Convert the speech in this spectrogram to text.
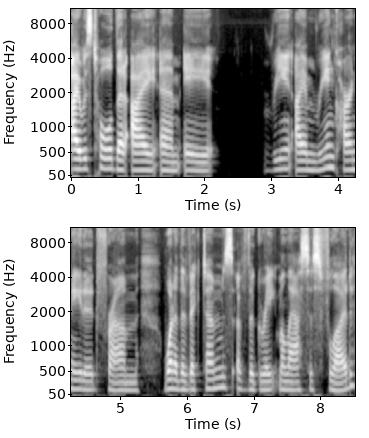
I was told that I am a re- I am reincarnated from one of the victims of the Great Molasses Flood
